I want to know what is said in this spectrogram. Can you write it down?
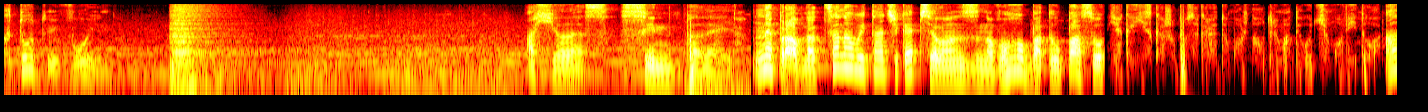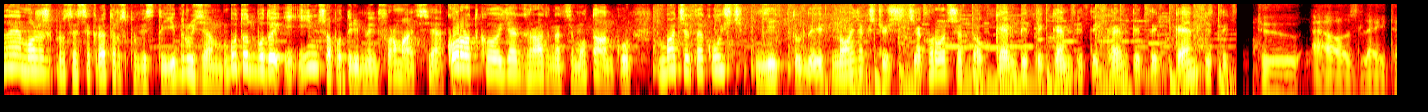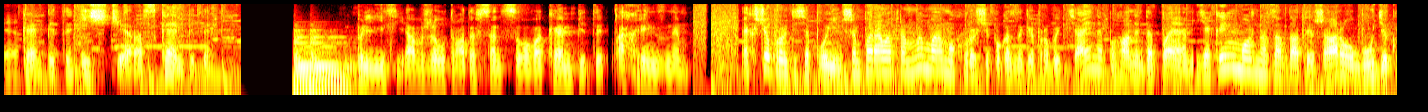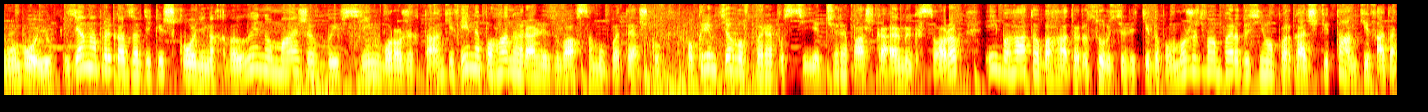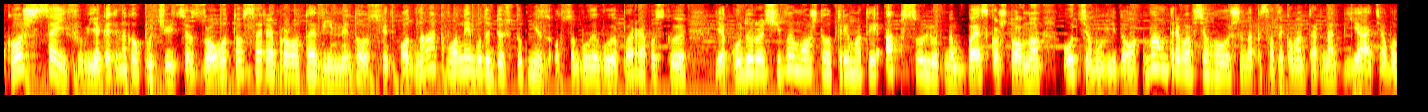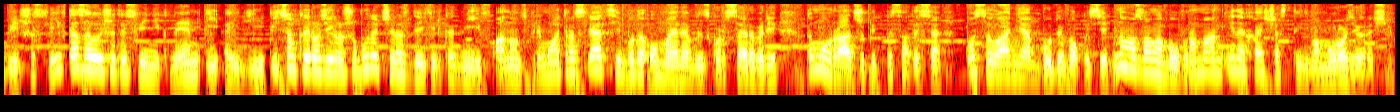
Хто ти, воїн? Ахілес, син Пелея. Неправда, це новий танчик Епсилон з нового battle pass у, який, скажу по секрету, можна отримати у цьому відео. Але можеш про цей секрет розповісти і друзям, бо тут буде і інша потрібна інформація. Коротко, як грати на цьому танку. Бачите кущ, їдь туди. Ну а якщо ще коротше, то кемпіти, кемпіти, кемпіти, кемпіти, Two hours later. кемпіти і ще раз кемпіти. Блін, я вже втратив сенс слова кемпіти, а хрін з ним. Якщо пройтися по іншим параметрам, ми маємо хороші показники пробиття і непоганий ДПМ, яким можна завдати жару у будь-якому бою. Я, наприклад, завдяки шкоді на хвилину майже вбив 7 ворожих танків і непогано реалізував саму ПТшку. Окрім цього, в перепусті є черепашка MX40 і багато-багато ресурсів, які допоможуть вам передусім у прокачці танків, а також сейфи, в яких накопичується золото, серебро та вільний досвід. Однак вони будуть доступні з особливою перепускою, яку, до речі, ви можете отримати абсолютно безкоштовно у цьому відео. Вам треба всього лише написати коментар на 5 або більше слів та залишити свій нікнейм і ID. Підсумки розіграшу будуть через декілька днів. Анонс прямої трансляції буде у мене в Discord сервері, тому раджу підписатися. Посилання буде в описі. Ну а з вами був Роман, і нехай щастить вам у розіграші.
